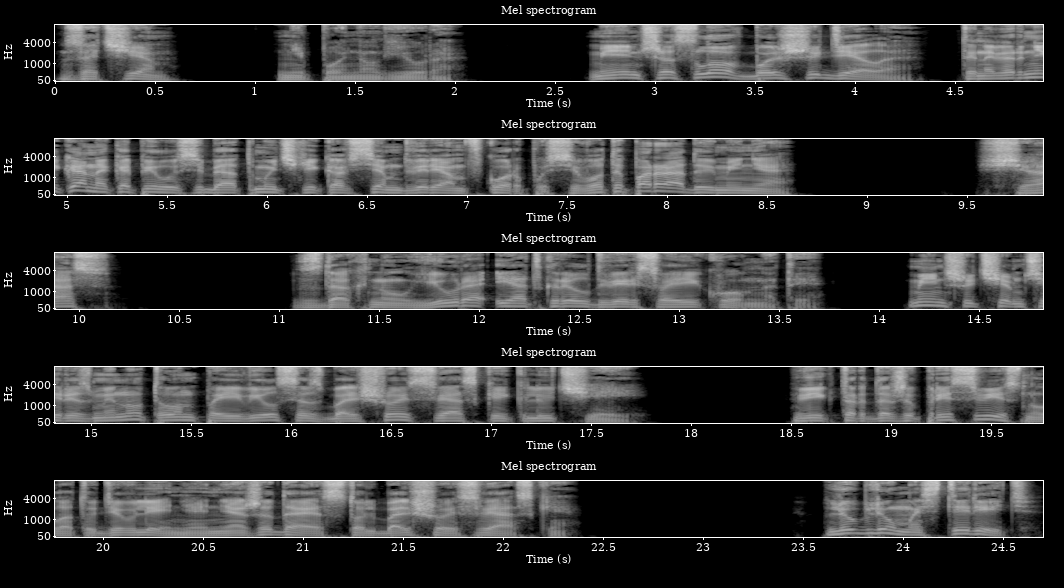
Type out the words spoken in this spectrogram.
«Зачем?» — не понял Юра. «Меньше слов, больше дела. Ты наверняка накопил у себя отмычки ко всем дверям в корпусе, вот и порадуй меня». «Сейчас», Вздохнул Юра и открыл дверь своей комнаты. Меньше чем через минуту он появился с большой связкой ключей. Виктор даже присвистнул от удивления, не ожидая столь большой связки. «Люблю мастерить»,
